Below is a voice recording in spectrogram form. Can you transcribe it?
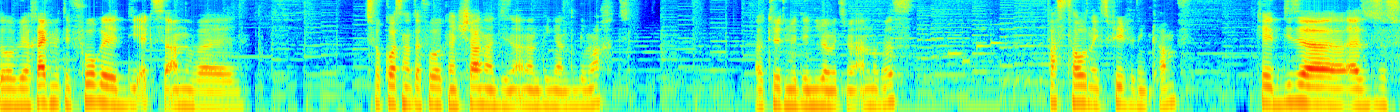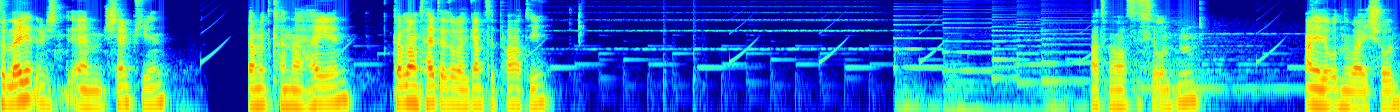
So, wir greifen mit dem Vogel die Echse an, weil vor kurzem hat der Vogel keinen Schaden an diesen anderen Dingern gemacht. Da töten wir den lieber mit jemand anderes. Fast 1000 XP für den Kampf. Okay, dieser, also Soleil hat nämlich ähm, Champion. Damit kann er heilen. Ich glaube, damit heilt er sogar die ganze Party. Warte mal, was ist hier unten? Ah ne, da unten war ich schon.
